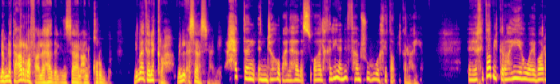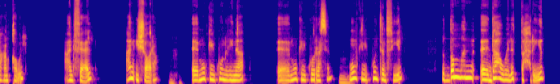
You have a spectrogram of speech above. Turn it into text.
لم نتعرف على هذا الإنسان عن قرب؟ لماذا نكره من الأساس يعني؟ حتى نجاوب على هذا السؤال خلينا نفهم شو هو خطاب الكراهية. آه، خطاب الكراهية هو عبارة عن قول عن فعل عن إشارة. آه، ممكن يكون غناء آه، ممكن يكون رسم ممكن يكون تمثيل. بتضمن دعوة للتحريض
